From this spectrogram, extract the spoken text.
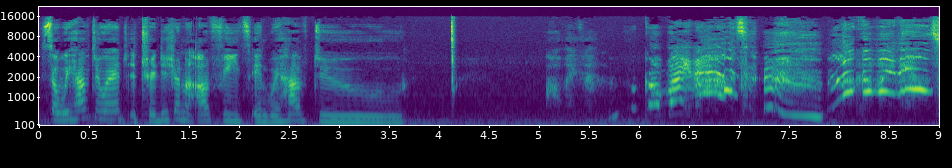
So we have to wear traditional outfits and we have to Oh my god, look at my nails! Look at my nails!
